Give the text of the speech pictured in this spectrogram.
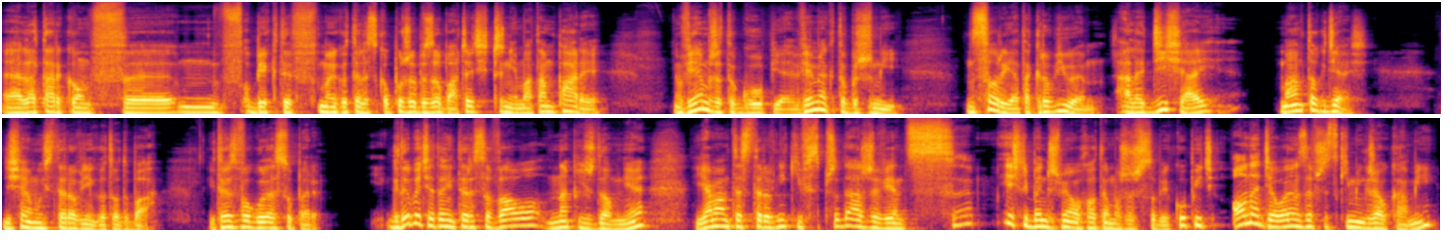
e, latarką w, mm, w obiektyw mojego teleskopu, żeby zobaczyć, czy nie ma tam pary. No wiem, że to głupie, wiem jak to brzmi. No sorry, ja tak robiłem, ale dzisiaj mam to gdzieś. Dzisiaj mój sterownik o to dba. I to jest w ogóle super. Gdyby Cię to interesowało, napisz do mnie. Ja mam te sterowniki w sprzedaży, więc e, jeśli będziesz miał ochotę, możesz sobie kupić. One działają ze wszystkimi grzałkami.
